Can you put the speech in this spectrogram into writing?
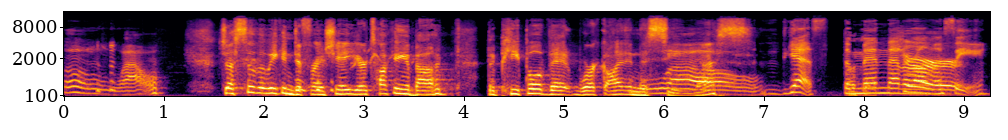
Oh wow. Just so that we can differentiate, you're talking about the people that work on in the sea. Yes. Yes, the Okay. men that are on the sea.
